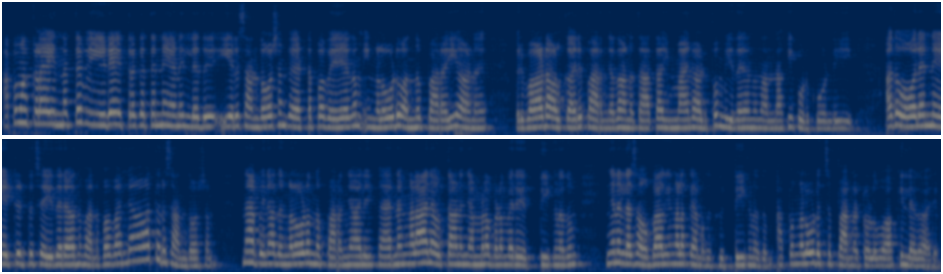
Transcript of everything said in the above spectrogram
അപ്പോൾ മക്കളെ ഇന്നത്തെ വീഡിയോ ഇത്രയൊക്കെ തന്നെയാണ് ഉള്ളത് ഈ ഒരു സന്തോഷം കേട്ടപ്പോൾ വേഗം നിങ്ങളോട് വന്ന് പറയുകയാണ് ഒരുപാട് ആൾക്കാർ പറഞ്ഞതാണ് താത്ത ഇമ്മാന്റെ അടുപ്പം വീതനെ ഒന്ന് നന്നാക്കി കൊടുക്കുകൊണ്ടി അത് ഓലെന്നെ ഏറ്റെടുത്ത് ചെയ്തുതരാമെന്ന് പറഞ്ഞപ്പോൾ വല്ലാത്തൊരു സന്തോഷം. എന്നാൽ പിന്നെ അത് നിങ്ങളോടൊന്ന് പറഞ്ഞാൽ കാരണം നിങ്ങളാലൗത്താണ് നമ്മളവിടം വരെ എത്തിക്കണതും ഇങ്ങനെയുള്ള സൗഭാഗ്യങ്ങളൊക്കെ നമുക്ക് കിട്ടിയിരിക്കുന്നതും അപ്പം നിങ്ങളോട് വെച്ച് പറഞ്ഞിട്ടുള്ളൂ ബാക്കില്ല കാര്യം.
